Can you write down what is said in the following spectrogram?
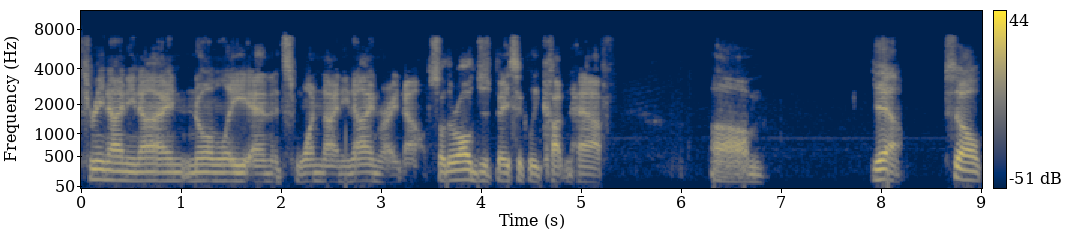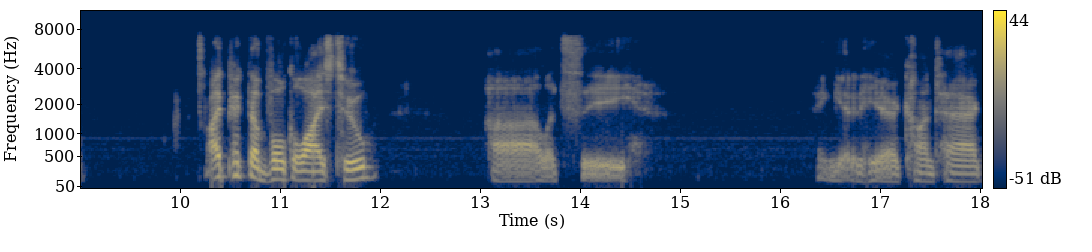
399 normally and it's 199 right now. So they're all just basically cut in half. Um, yeah. So I picked up Vocalize too. Uh, let's see. I can get it here. Kontakt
